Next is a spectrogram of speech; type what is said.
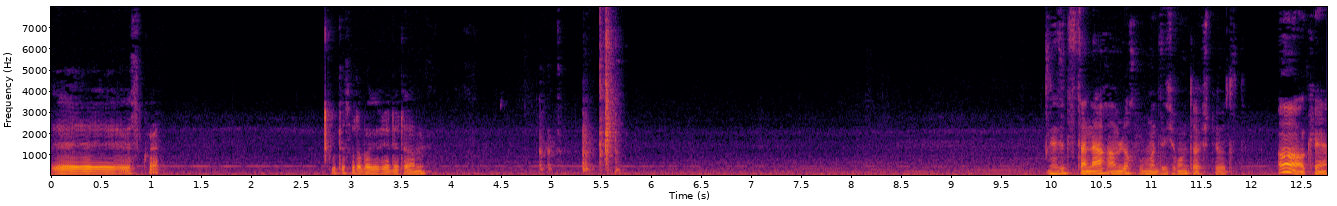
äh, ist crap. Gut, dass wir darüber geredet haben. Er sitzt danach am Loch, wo man sich runterstürzt. Oh, okay.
